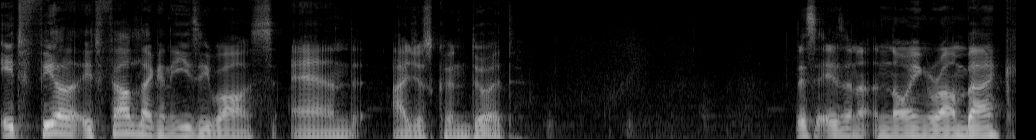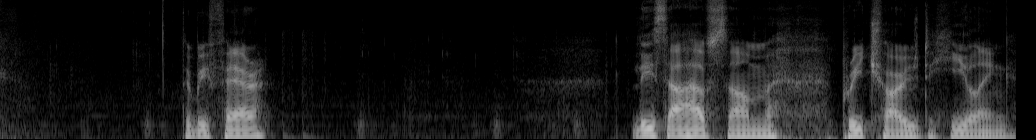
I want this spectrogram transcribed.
it feel it felt like an easy boss and I just couldn't do it. This is an annoying run back. To be fair. At least I'll have some pre-charged healing.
